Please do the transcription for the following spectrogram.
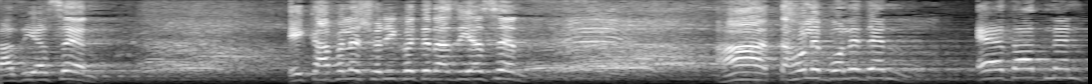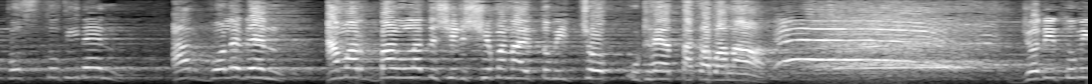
রাজি আছেন? এই কাফেলা শরিক হইতে রাজি আছেন? হ্যাঁ তাহলে বলে দেন, এদাদ নেন, প্রস্তুতি নেন, আর বলে দেন, আমার বাংলাদেশের সীমানায় তুমি চোখ উঠে তাকাবা না। যদি তুমি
